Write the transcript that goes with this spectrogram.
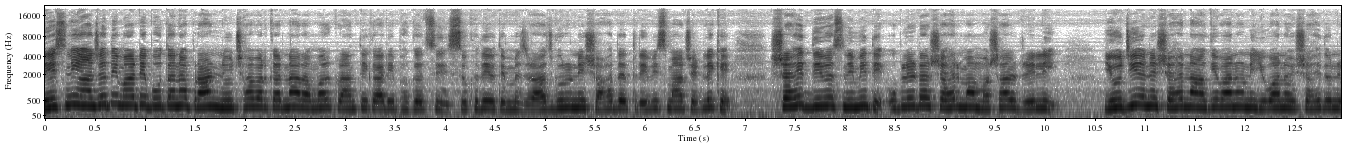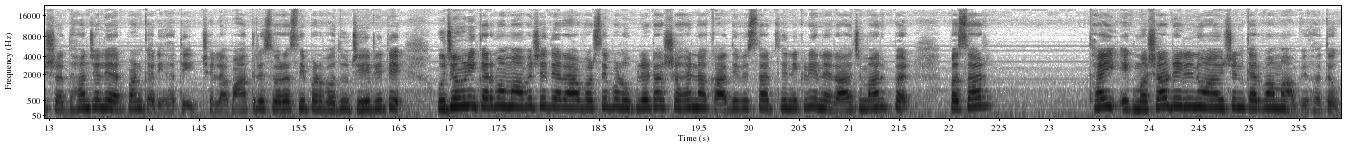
દેશની આઝાદી માટે પોતાના પ્રાણ ન્યુછાવર કરનાર અમર ક્રાંતિકારી ભગતસિંહ સુખદેવ તેમજ રાજગુરુની શહાદત ત્રેવીસ માર્ચ એટલે કે શહીદ દિવસ નિમિત્તે ઉપલેટા શહેરમાં મશાલ રેલી યોજી અને શહેરના આગેવાનો અને યુવાનોએ શહીદોને શ્રદ્ધાંજલિ અર્પણ કરી હતી. છેલ્લા પાંત્રીસ વર્ષથી પણ વધુ જે રીતે ઉજવણી કરવામાં આવે છે, ત્યારે આ વર્ષે પણ ઉપલેટા શહેરના કાદી વિસ્તારથી નીકળી અને રાજમાર્ગ પર પસાર થઈ એક મશાલ રેલીનું આયોજન કરવામાં આવ્યું હતું,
